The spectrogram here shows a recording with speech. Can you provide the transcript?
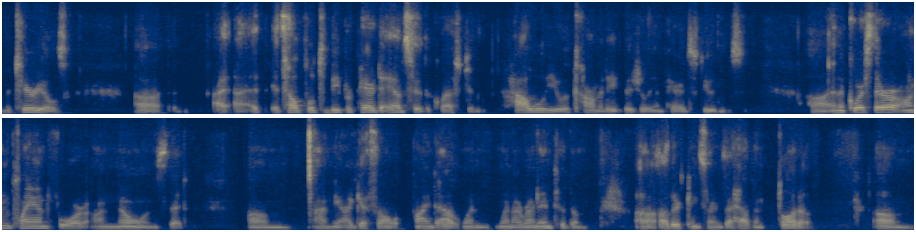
materials, uh, I, I, it's helpful to be prepared to answer the question, how will you accommodate visually impaired students? Uh, and of course, there are unplanned for unknowns that, um, I mean, I guess I'll find out when, when I run into them. Uh, other concerns I haven't thought of. Um,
